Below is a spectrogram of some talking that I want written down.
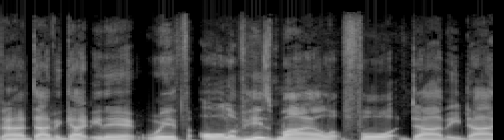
Uh, David Gately there with all of his mail for Derby Day.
